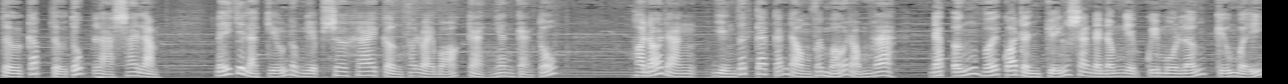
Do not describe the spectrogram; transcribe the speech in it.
tự cấp tự túc là sai lầm. Đấy chỉ là kiểu nông nghiệp sơ khai cần phải loại bỏ càng nhanh càng tốt. Họ nói rằng diện tích các cánh đồng phải mở rộng ra, đáp ứng với quá trình chuyển sang nền nông nghiệp quy mô lớn kiểu Mỹ.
